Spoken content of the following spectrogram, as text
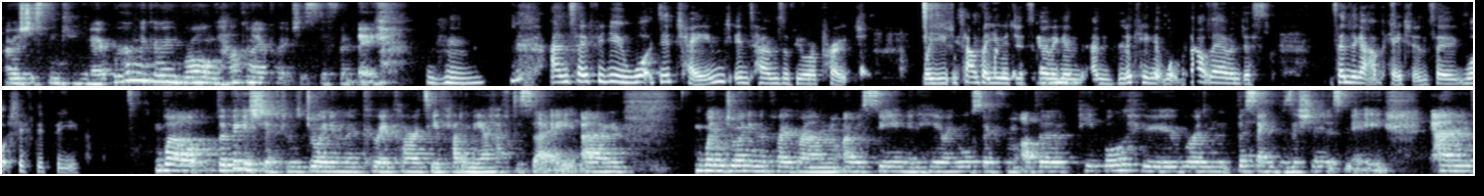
I was just thinking, you know, where am I going wrong? How can I approach this differently? Mm-hmm. And so, for you, what did change in terms of your approach? Where you, it sounds like you were just going and, and looking at what was out there and just sending out applications. So, what shifted for you? Well, the biggest shift was joining the Career Clarity Academy, I have to say. Um, when joining the program, I was seeing and hearing also from other people who were in the same position as me. And,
